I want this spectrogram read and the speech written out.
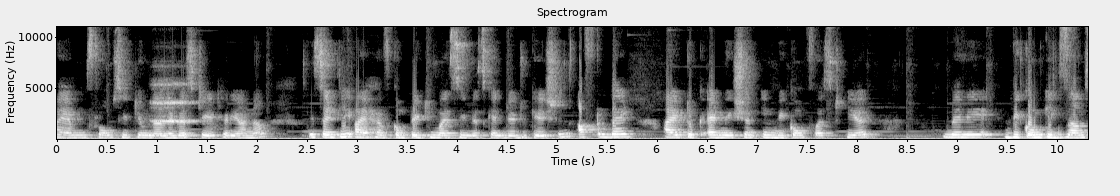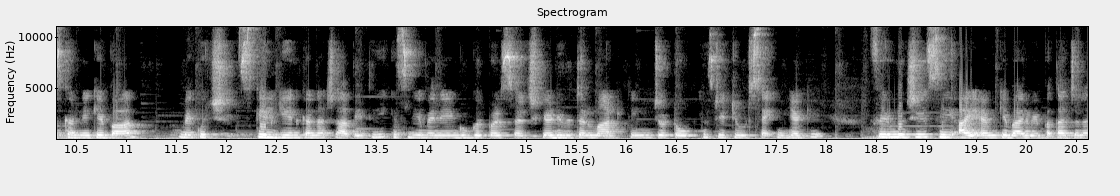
I am from सी city Yamunanagar state Haryana recently, i have completed my senior secondary education. After that, i took admission in bcom first year मैंने बीकॉम के एग्ज़ाम्स करने के बाद मैं कुछ स्किल गेन करना चाहती थी, इसलिए मैंने गूगल पर सर्च किया डिजिटल मार्केटिंग जो टॉप इंस्टीट्यूट्स हैं इंडिया के। फिर मुझे सी आई एम के बारे में पता चला।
